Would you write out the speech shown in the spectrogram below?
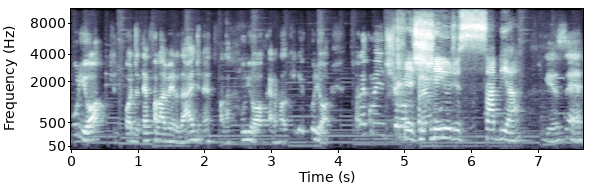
curió, que tu pode até falar a verdade, né? Tu falar curió, o cara fala, o que é curió? Tu fala, como a gente chama Recheio frango. de sabiá. Português, é.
